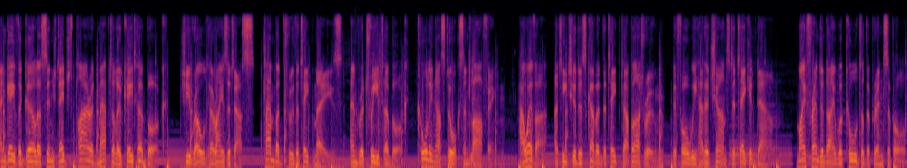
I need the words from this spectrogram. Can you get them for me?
and gave the girl a singed edged pirate map to locate her book. She rolled her eyes at us, clambered through the tape maze, and retrieved her book, calling us dorks and laughing. However, a teacher discovered the taped up art room before we had a chance to take it down. My friend and I were called to the principal.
